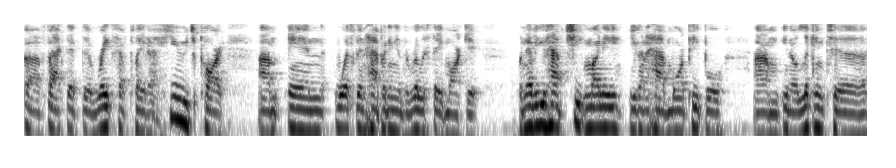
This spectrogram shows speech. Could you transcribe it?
uh, fact that the rates have played a huge part um, in what's been happening in the real estate market. Whenever you have cheap money, you're going to have more people um, you know, looking to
